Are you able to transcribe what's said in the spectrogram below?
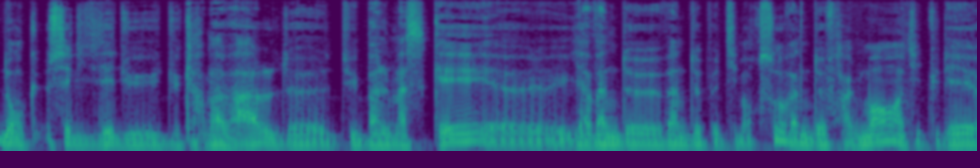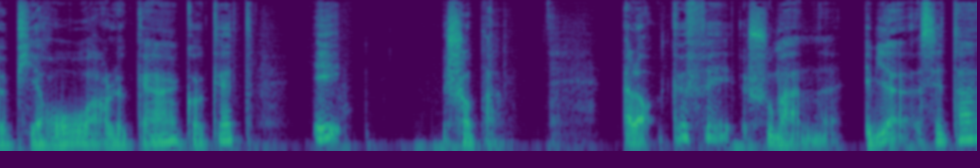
donc c'est l'idée du, du, carnaval, de, du bal masqué. Euh, il y a 22, 22 petits morceaux, 22 fragments intitulés Pierrot, Harlequin, Coquette et Chopin. Alors, que fait Schumann? Eh bien, c'est un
